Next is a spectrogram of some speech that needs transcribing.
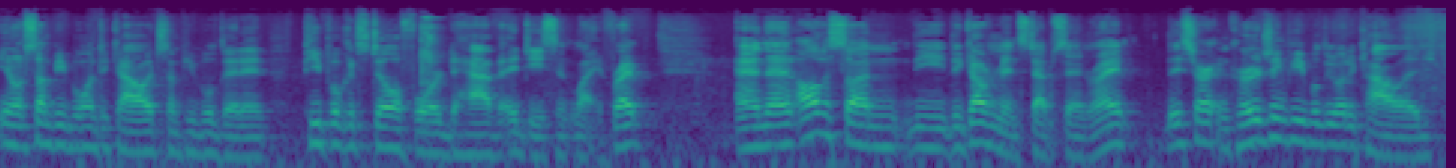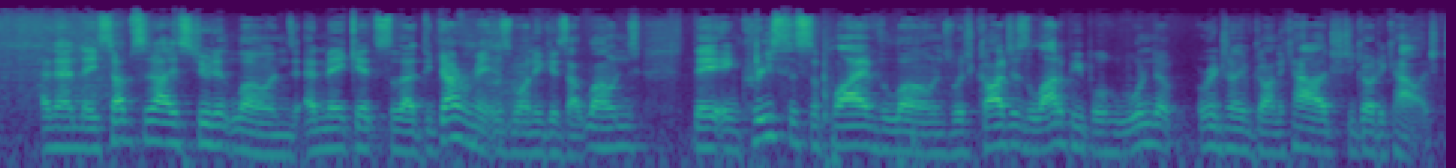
You know, some people went to college, some people didn't. People could still afford to have a decent life, right? And then all of a sudden, the, the government steps in, right? They start encouraging people to go to college, and then they subsidize student loans and make it so that the government is the one who gives out loans. They increase the supply of the loans, which causes a lot of people who wouldn't have originally have gone to college to go to college.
